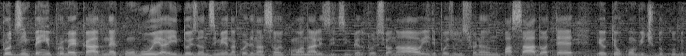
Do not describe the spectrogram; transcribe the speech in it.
para o desempenho e para o mercado, né? Com o Rui aí dois anos e meio na coordenação e como análise de desempenho profissional e depois o Luiz Fernando no passado, até eu ter o convite do clube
